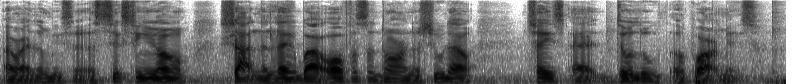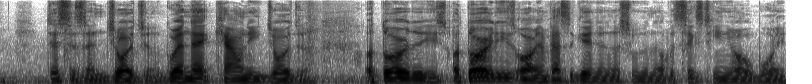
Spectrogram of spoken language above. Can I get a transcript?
all right, let me say. A 16 year old shot in the leg by an officer during a shootout chase at Duluth Apartments. This is in Georgia, Gwinnett County, Georgia. Authorities authorities are investigating the shooting of a 16 year old boy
